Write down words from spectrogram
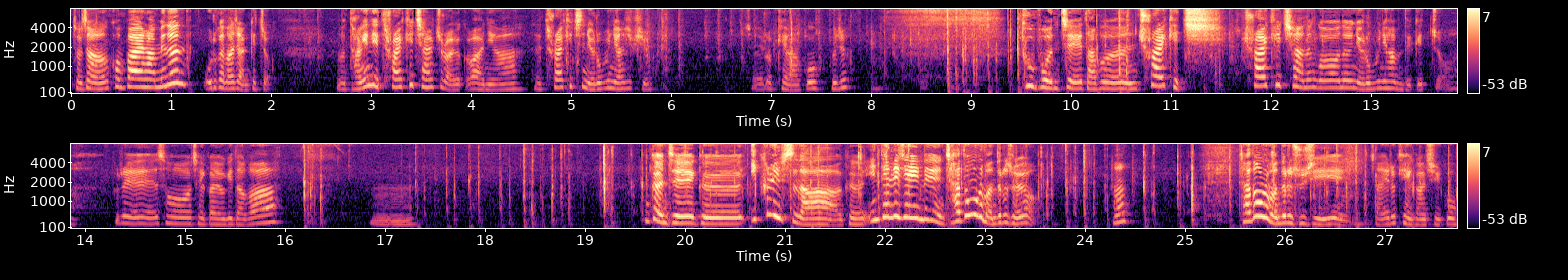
저장 컴파일 하면은 오류가 나지 않겠죠? 어, 당연히 트라이 캐치 할 줄 알 거 아니야. 네, 트라이 캐치는 여러분이 하십시오. 자, 이렇게 하고, 그죠? 두 번째 답은 트라이 캐치. 트라이 캐치 하는 거는 여러분이 하면 되겠죠. 그래서 제가 여기다가, 음, 그러니까 이제 그 이클립스나 그 인텔리제이는 자동으로 만들어줘요. 어? 자동으로 만들어주지. 자, 이렇게 해가지고,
